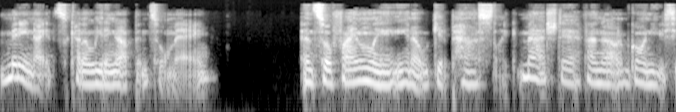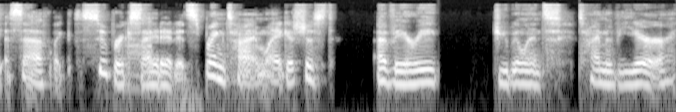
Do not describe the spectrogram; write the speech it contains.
many nights kind of leading up until May. And so finally, you know, get past like match day. I found out I'm going to UCSF, like super excited. It's springtime. Like it's just a very jubilant time of year.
